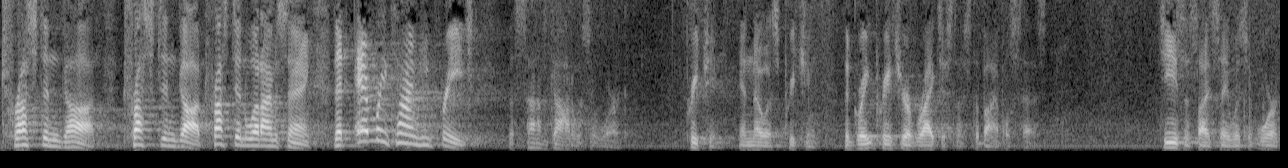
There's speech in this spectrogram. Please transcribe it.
Trust in God. Trust in God. Trust in what I'm saying. That every time he preached, the Son of God was at work, preaching in Noah's preaching. The great preacher of righteousness, the Bible says. Jesus, I say, was at work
